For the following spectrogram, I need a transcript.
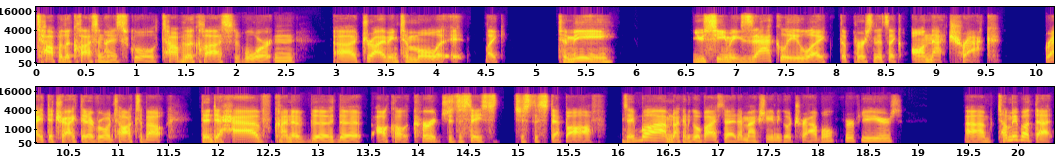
top of the class in high school, top of the class at Wharton, uh, driving to Moelis. It, like to me, you seem exactly like the person that's like on that track right? The track that everyone talks about, Then to have kind of the the I'll call it courage just to say just to step off and say, well, I'm not going to go buy side. I'm actually going to go travel for a few years. Um, tell me about that.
